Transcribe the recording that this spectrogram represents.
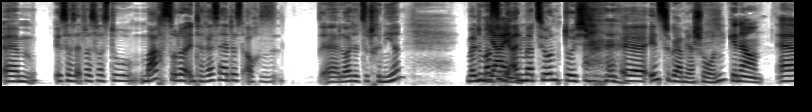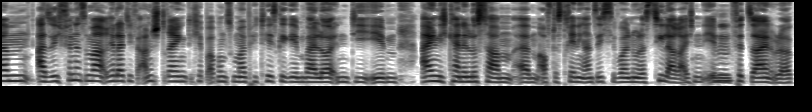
Ähm, ist das etwas, was du machst oder Interesse hättest, auch äh, Leute zu trainieren? Weil du machst ja die Jein. Animation durch äh, Instagram ja schon. Genau. Ähm, also ich finde es immer relativ anstrengend. Ich habe ab und zu mal PTs gegeben bei Leuten, die eben eigentlich keine Lust haben ähm, auf das Training an sich. Sie wollen nur das Ziel erreichen, eben fit sein oder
